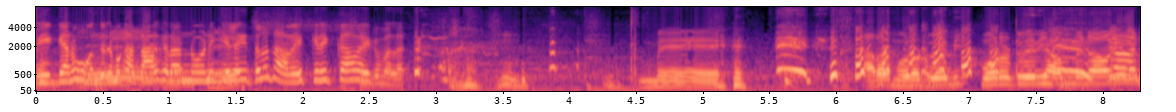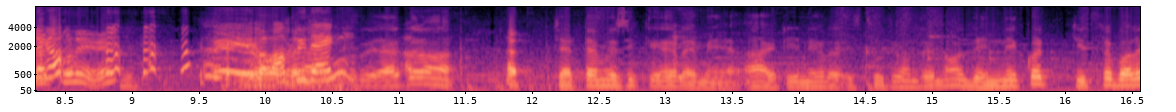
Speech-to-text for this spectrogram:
මේක ගැන හොඳටම කතා කරන්න ඕනේ කියලා හිතලා තව එක්කෙනෙක් ආවා ඒක බලන්න. මේ අර මොරටුවේදී මොරටුවේදී හම්බෙනවා වගේ වැඩක් වුණේ අපි දැන් චැට්ට මිසික් කියල මේ අයිටන් එකට ස්තුතිවන්ත වෙනවා. දෙන්නෙක්ව චිත්‍ර බල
